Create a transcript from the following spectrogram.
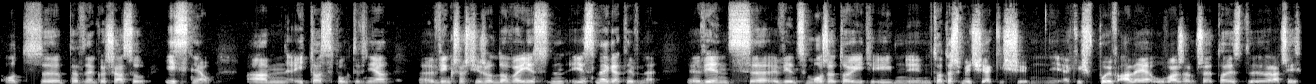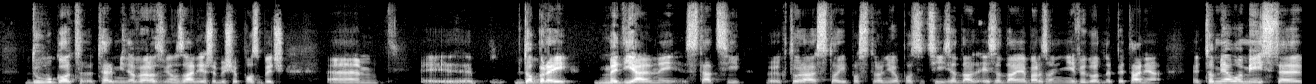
od e, pewnego czasu istniał. I to z punktu widzenia większości rządowej jest, jest negatywne więc, więc może to i, i, to też mieć jakiś, jakiś wpływ, ale ja uważam, że to jest raczej długoterminowe rozwiązanie, żeby się pozbyć um, dobrej medialnej stacji, która stoi po stronie opozycji i zadaje, bardzo niewygodne pytania. To miało miejsce,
